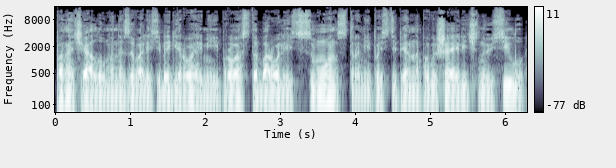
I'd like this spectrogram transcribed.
Поначалу мы называли себя героями и просто боролись с монстрами, постепенно повышая личную силу,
